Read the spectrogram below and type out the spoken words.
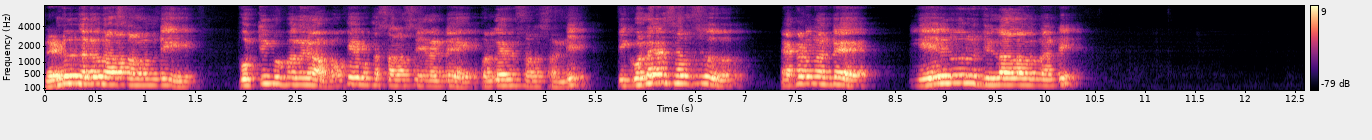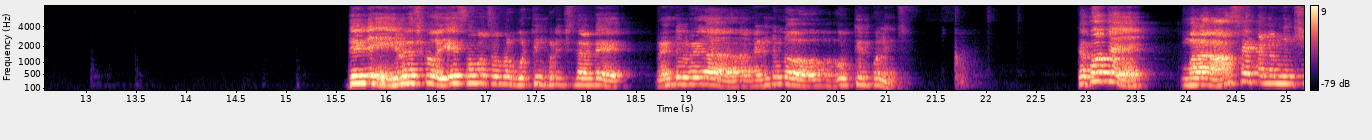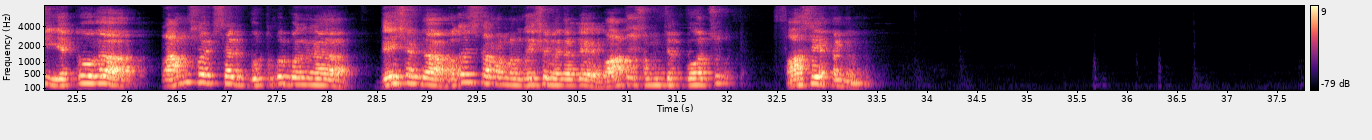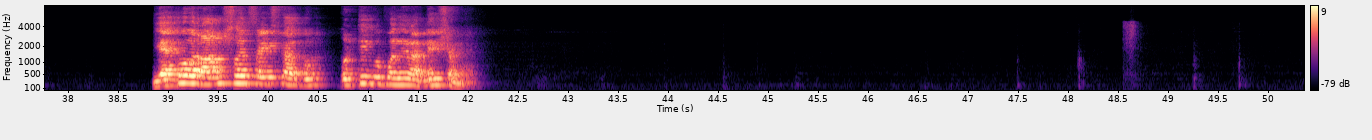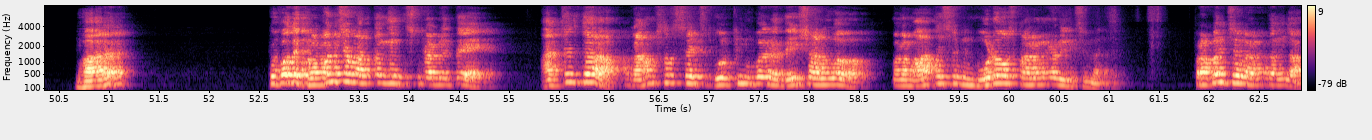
రెండు తెలుగు రాష్ట్రాల నుండి గుర్తింపు పొందిన ఒకే ఒక సరస్సు ఏదంటే కొల్లేరు సరస్సు అండి. ఈ కొల్లేరు సరస్సు ఎక్కడుందంటే ఏలూరు జిల్లాలో ఉందండి. దీన్ని యునెస్కో ఏ సంవత్సరంలో గుర్తింపునిచ్చిందంటే రెండు వేల రెండులో గుర్తింపునిచ్చింది కాకపోతే మన ఆసియా ఖండం నుంచి ఎక్కువగా రామ్సైట్ సైడ్ గుర్తింపు పొందిన దేశంగా మొదటి స్థానంలో ఉన్న దేశం ఏంటంటే భారతదేశం అని చెప్పుకోవచ్చు ఆసియా ఖండం. ఎక్కువ రామ్సర్ సైట్స్గా గుర్తింపు పొందిన దేశం భారత్. ఇకపోతే ప్రపంచవ్యాప్తంగా తీసుకున్నట్లయితే అత్యధిక రామ్సర్ సైట్స్ గుర్తింపు పొందిన దేశాల్లో మన భారతదేశం మూడవ స్థానంలో నిలిచింది ప్రపంచవ్యాప్తంగా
